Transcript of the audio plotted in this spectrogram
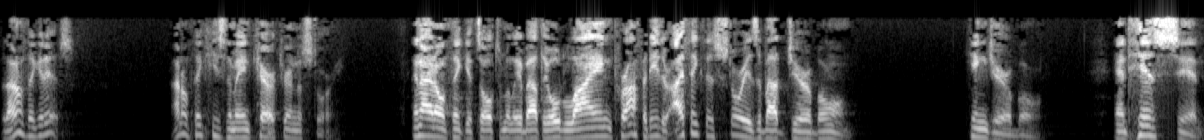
But I don't think it is. I don't think he's the main character in the story. And I don't think it's ultimately about the old lying prophet either. I think this story is about Jeroboam, King Jeroboam, and his sin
